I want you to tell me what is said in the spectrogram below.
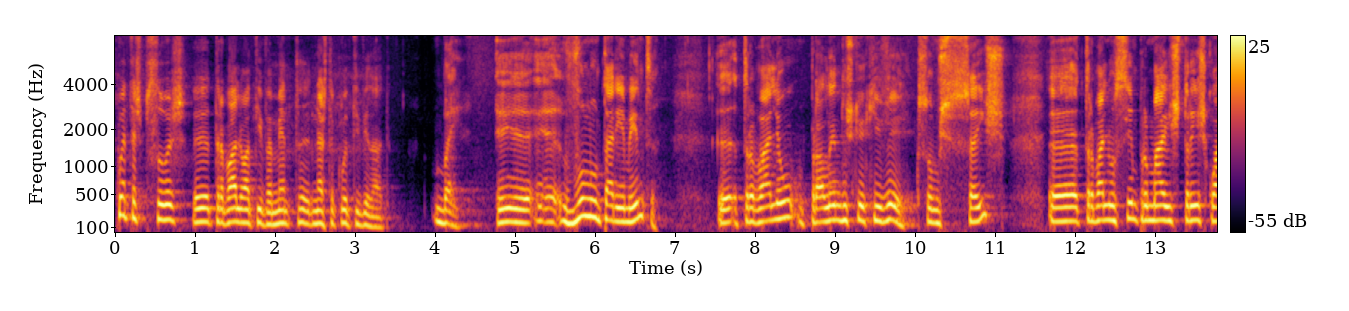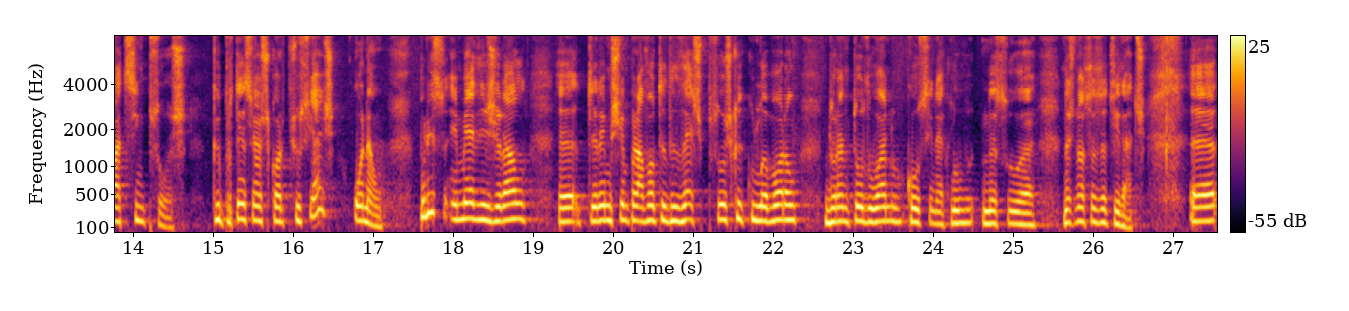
quantas pessoas uh, trabalham ativamente nesta coletividade? Bem, eh, eh, voluntariamente trabalham, para além dos que aqui vê, que somos seis, trabalham sempre mais três, quatro, cinco pessoas que pertencem aos corpos sociais ou não. Por isso, em média geral, eh, teremos sempre à volta de 10 pessoas que colaboram durante todo o ano com o Cineclube na sua, nas nossas atividades. Eh,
